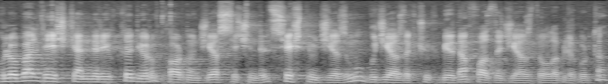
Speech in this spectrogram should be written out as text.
Global değişkenleri yükle diyorum. Pardon cihaz seçin dedi. Seçtim cihazımı. Bu cihazdaki çünkü birden fazla cihazda olabilir burada.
